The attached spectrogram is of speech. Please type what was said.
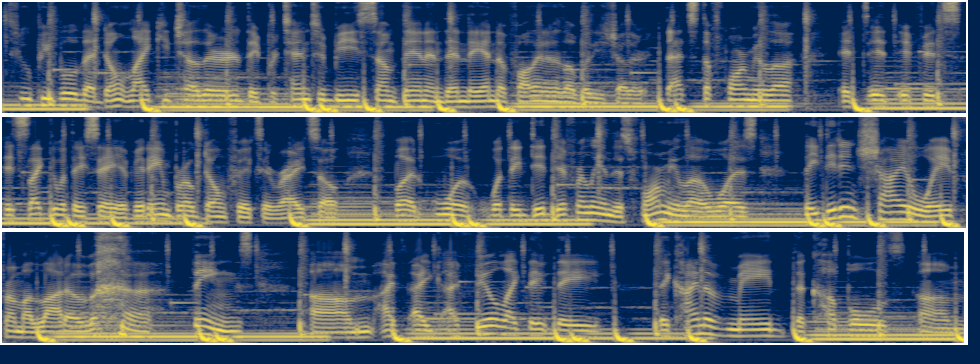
two people that don't like each other. They pretend to be something, and then they end up falling in love with each other. That's the formula. It, it if it's it's like what they say, if it ain't broke, don't fix it, right? So, but what what they did differently in this formula was they didn't shy away from a lot of things. Um, I, I I feel like they they they kind of made the couples um,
